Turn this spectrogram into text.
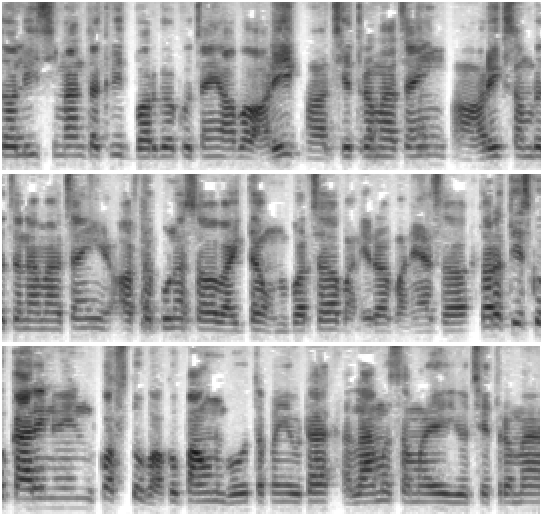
दलित सीमान्तकृत वर्गको चाहिँ अब हरेक क्षेत्रमा चाहिँ हरेक संरचनामा चाहिँ अर्थपूर्ण सहभागिता हुनुपर्छ भनेर भनेको छ। तर त्यसको कार्यान्वयन कस्तो भएको पाउनुभयो? तपाईँ एउटा लामो समय यो क्षेत्रमा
